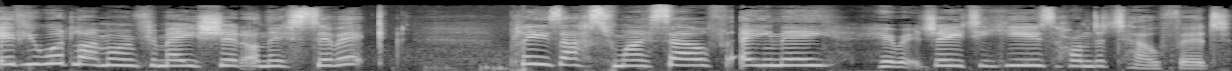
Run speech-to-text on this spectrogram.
If you would like more information on this Civic, please ask for myself, Amy, here at JT Hughes Honda Telford.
